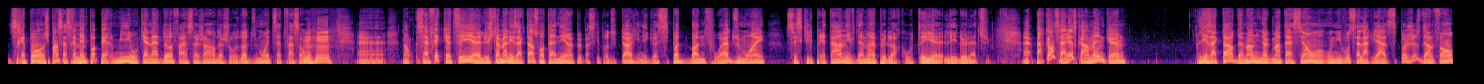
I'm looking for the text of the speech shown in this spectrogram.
il serait pas, je pense que ça serait même pas permis au Canada de faire ce genre de choses-là, du moins de cette façon-là. Mhm. Euh, donc, ça fait que, tu sais, euh, justement, les acteurs sont tannés un peu parce que les producteurs, ils négocient pas de bonne foi, du moins, c'est ce qu'ils prétendent, évidemment, un peu de leur côté, euh, les deux là-dessus. Euh, par contre, ça reste quand même que les acteurs demandent une augmentation au au niveau salarial. C'est pas juste, dans le fond,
